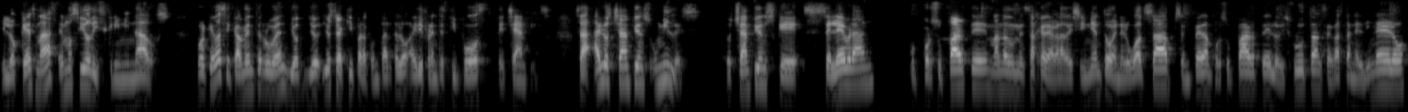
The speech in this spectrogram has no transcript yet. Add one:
Y lo que es más, hemos sido discriminados. Porque básicamente, Rubén, yo, yo, yo estoy aquí para contártelo, hay diferentes tipos de champions. O sea, hay los champions humildes, los champions que celebran por, su parte, mandan un mensaje de agradecimiento en el WhatsApp, se empedan por su parte, lo disfrutan, se gastan el dinero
